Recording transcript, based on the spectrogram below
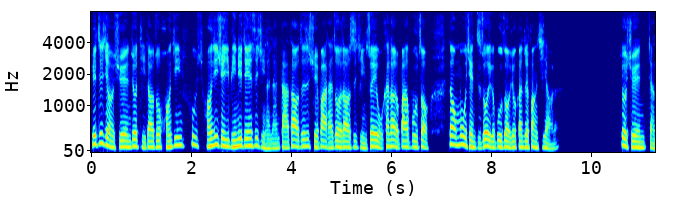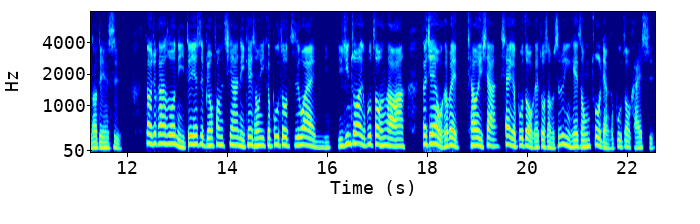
因为之前有学员就提到说黄金复黄金学习频率这件事情很难达到，这是学霸才做得到的事情，所以我看到有八个步骤，那我目前只做一个步骤，就干脆放弃好了。就有学员讲到这件事，那我就跟他说：“你这件事不用放弃啊，你可以从一个步骤之外，你已经做到一个步骤很好啊。那接下来我可不可以挑一下下一个步骤我可以做什么？是不是你可以从做两个步骤开始？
